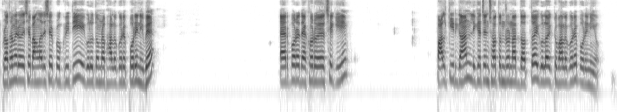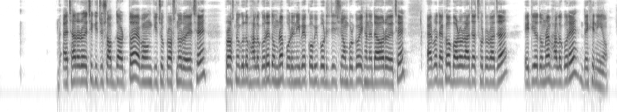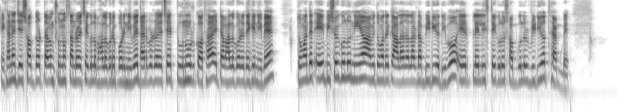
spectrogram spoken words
প্রথমে রয়েছে বাংলাদেশের প্রকৃতি, এগুলো তোমরা ভালো করে পড়ে নিবে। এরপরে দেখো রয়েছে কি, পালকির গান, লিখেছেন স্বতন্ত্রনাথ দত্ত, এগুলো একটু ভালো করে পড়ে নিও। এছাড়া রয়েছে কিছু শব্দ অর্থ এবং কিছু প্রশ্ন রয়েছে। প্রশ্নগুলো ভালো করে তোমরা পড়ে নিবে। কবি পরিচিতি সম্পর্কেও এখানে দেওয়া রয়েছে। এরপর দেখো, বড় রাজা, ছোট রাজা। এটিও তোমরা ভালো করে দেখে নিও। এখানে যে শব্দটা এবং শূন্যস্থান রয়েছে, এগুলো ভালো করে পড়ে নিবে। তারপর রয়েছে টুনুর কথা, এটা ভালো করে দেখে নিবে। তোমাদের এই বিষয়গুলো নিয়ে আমি তোমাদেরকে আলাদা আলাদা ভিডিও দিব। এর প্লেলিস্টে এগুলো সবগুলোর ভিডিও থাকবে।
